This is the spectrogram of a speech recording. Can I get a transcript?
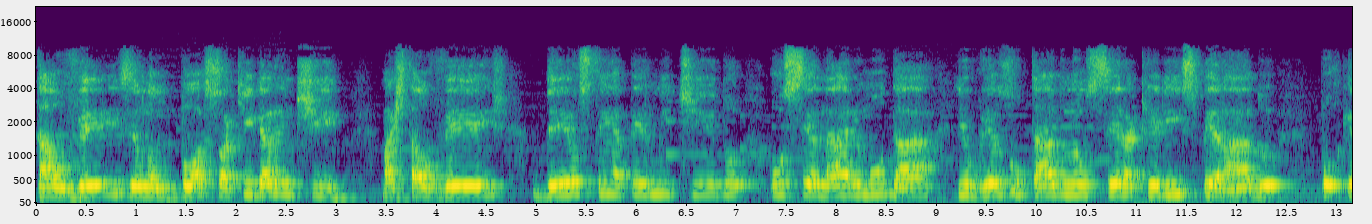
Talvez eu não posso aqui garantir, mas talvez Deus tenha permitido o cenário mudar e o resultado não ser aquele esperado, porque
